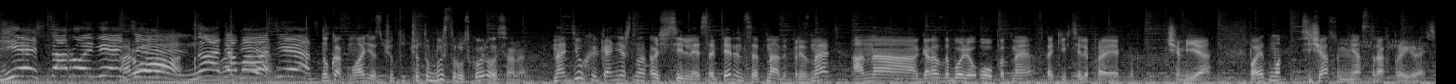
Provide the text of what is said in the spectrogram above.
Есть второй вентиль! Хорош! Надя, Молодец! молодец! Ну как, молодец, что-то что быстро ускорилась она. Надюха, конечно, очень сильная соперница, это надо признать. Она гораздо более опытная в таких телепроектах, чем я. Поэтому сейчас у меня страх проиграть.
